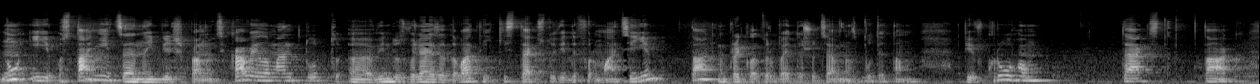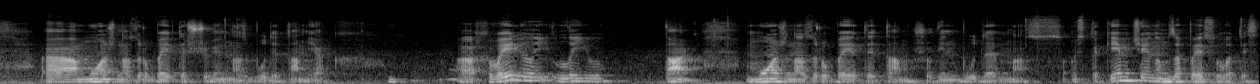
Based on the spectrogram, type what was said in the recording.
Ну і останній це найбільш певно цікавий елемент. Тут е, він дозволяє задавати якісь текстові деформації. Так, Наприклад, зробити, що це в нас буде там півкругом текст. Так. Е, можна зробити, що він у нас буде там як е, хвилею. Так. Можна зробити там, що він буде в нас ось таким чином записуватись.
